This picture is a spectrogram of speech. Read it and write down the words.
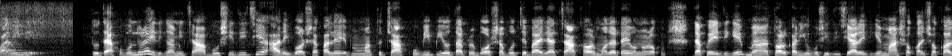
বানিয়ে নিই। তো দেখো বন্ধুরা, এদিকে আমি চা বসিয়ে দিয়েছি। আর এই বর্ষাকালে আমার তো চা খুবই প্রিয়, তারপরে বর্ষা পড়ছে বাইরে আর চা খাওয়ার মজাটাই অন্যরকম। দেখো এইদিকে তরকারিও বসিয়ে দিয়েছি। আর এইদিকে মা সকাল সকাল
